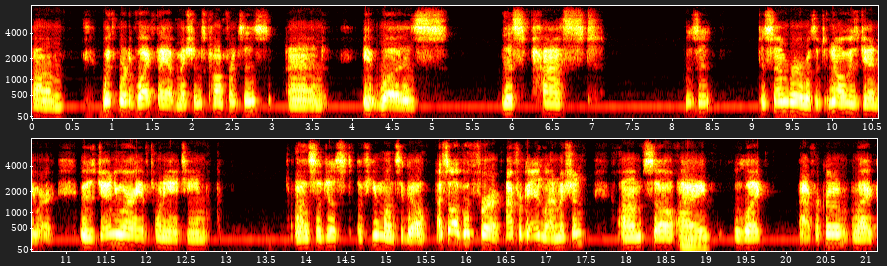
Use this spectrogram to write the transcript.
um, with Word of Life, they have missions conferences. And it was this past, was it December or was it? No, it was January. It was January of 2018. Uh, so just a few months ago. I saw a booth for Africa Inland Mission. Um, so I was like, Africa? Like,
